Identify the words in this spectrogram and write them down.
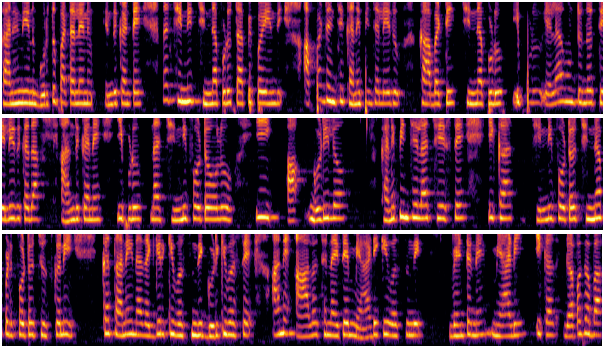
కానీ నేను గుర్తుపట్టలేను. ఎందుకంటే నా చిన్ని చిన్నప్పుడు తప్పిపోయింది. అప్పటి నుంచి కనిపించలేదు. కాబట్టి చిన్నప్పుడు ఇప్పుడు ఎలా ఉంటుందో తెలియదు కదా. అందుకనే ఇప్పుడు నా చిన్ని ఫోటోలు ఈ గుడిలో కనిపించేలా చేస్తే ఇక చిన్ని ఫోటో చిన్నప్పటి ఫోటో చూసుకొని ఇక తనే నా దగ్గరికి వస్తుంది గుడికి వస్తే అనే ఆలోచన అయితే మ్యాడీకి వస్తుంది. వెంటనే మ్యాడీ ఇక గబగబా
